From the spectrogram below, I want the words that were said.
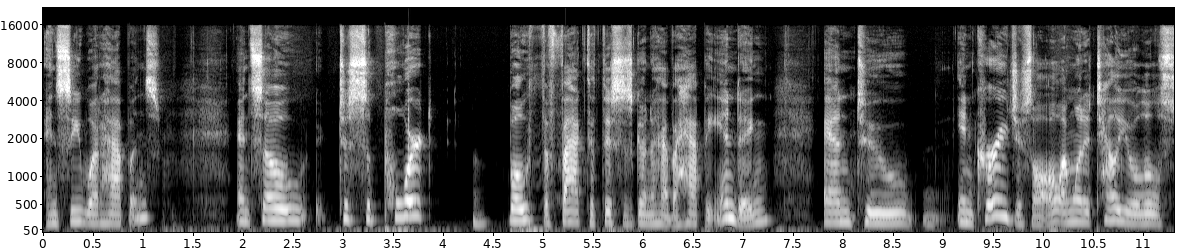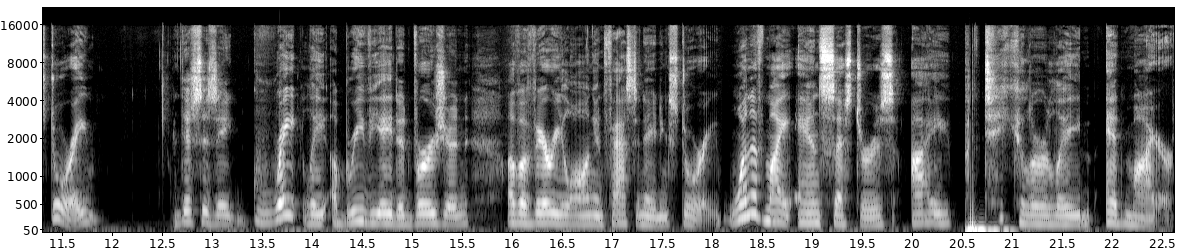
and see what happens. And so, to support both the fact that this is going to have a happy ending and to encourage us all, I want to tell you a little story. This is a greatly abbreviated version of a very long and fascinating story. One of my ancestors I particularly admire.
